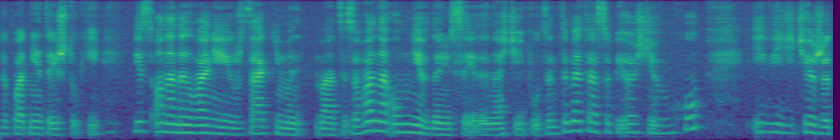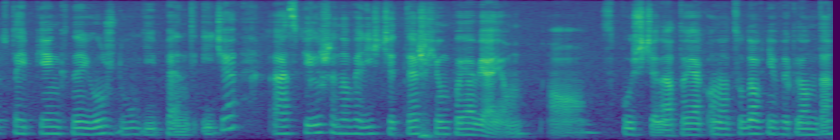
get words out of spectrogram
Dokładnie tej sztuki. Jest ona normalnie już zaaklimatyzowana u mnie w doniczce 11,5 cm sobie rośnie w uchu i widzicie, że tutaj piękny już długi pęd idzie, a z pierwsze nowe liście też się pojawiają. O, spójrzcie na to, jak ona cudownie wygląda.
